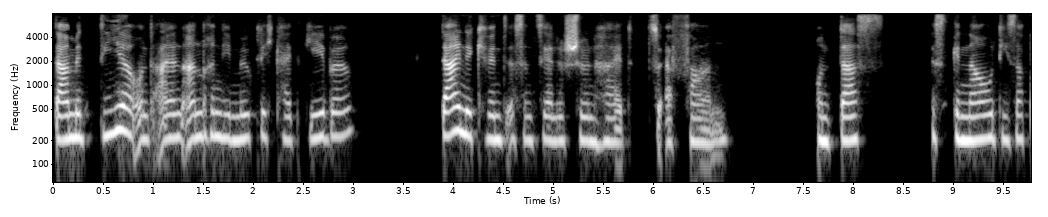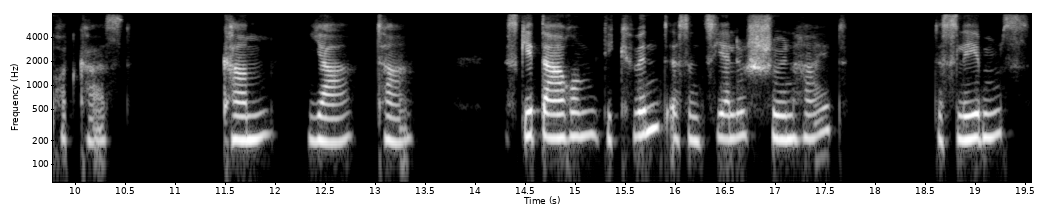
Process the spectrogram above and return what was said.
damit dir und allen anderen die Möglichkeit gebe, deine quintessentielle Schönheit zu erfahren. Und das ist genau dieser Podcast. Kam, ja, ta. Es geht darum, die quintessentielle Schönheit des Lebens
